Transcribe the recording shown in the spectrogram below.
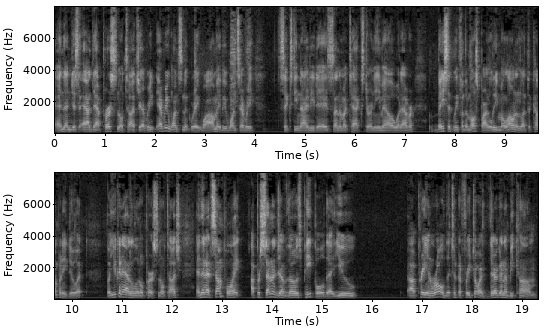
and then just add that personal touch every every once in a great while, maybe once every 60, 90 days, send them a text or an email or whatever. Basically, for the most part, leave them alone and let the company do it. But you can add a little personal touch, and then at some point, a percentage of those people that you uh, pre-enrolled that took a free tour, they're going to become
